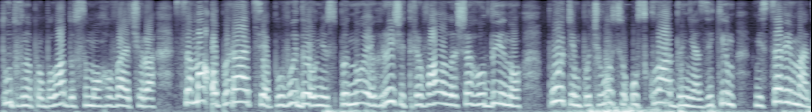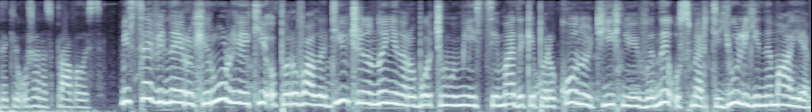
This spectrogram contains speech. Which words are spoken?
Тут вона пробула до самого вечора. Сама операція по видаленню спинної грижі тривала лише годину. Потім почалося ускладнення, з яким місцеві медики уже не справились. Місцеві нейрохірурги, які оперували дівчину, нині на робочому місці. Медики переконують, їхньої вини у смерті Юлії немає.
